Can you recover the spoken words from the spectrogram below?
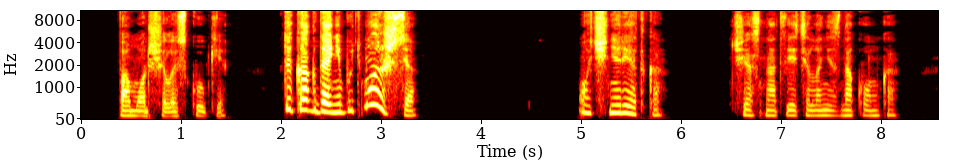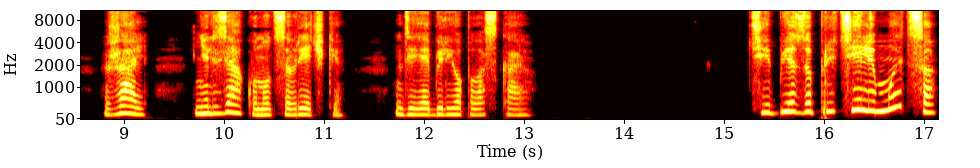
— поморщилась Куки. «Ты когда-нибудь моешься?» «Очень редко», — честно ответила незнакомка. «Жаль, нельзя окунуться в речке, где я белье полоскаю». «Тебе запретили мыться?»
